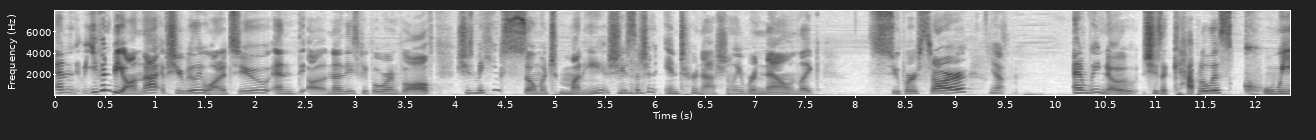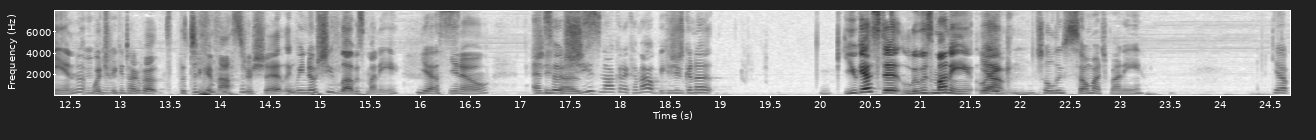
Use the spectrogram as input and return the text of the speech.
And even beyond that, if she really wanted to, and uh, none of these people were involved, she's making so much money. She's Mm-hmm. such an internationally renowned like superstar Yep. and we know she's a capitalist queen, which Mm-hmm. we can talk about the Ticketmaster shit. Like we know she loves money, Yes. you know, and She so does. she's not gonna come out because she's gonna, you guessed it, lose money. Yeah. Like she'll lose so much money. Yep.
